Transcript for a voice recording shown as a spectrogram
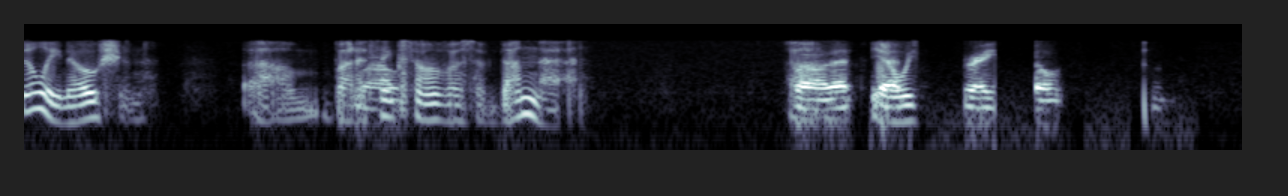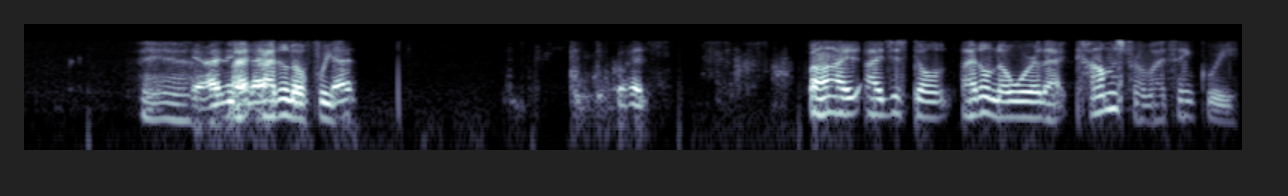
silly notion. Um, but I think some of us have done that. Wow, Um, that's- yeah, that's we Great. Yeah. yeah, I, think I, I don't know if we that- Go ahead. Well, I I just don't I don't know where that comes from. I think we,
